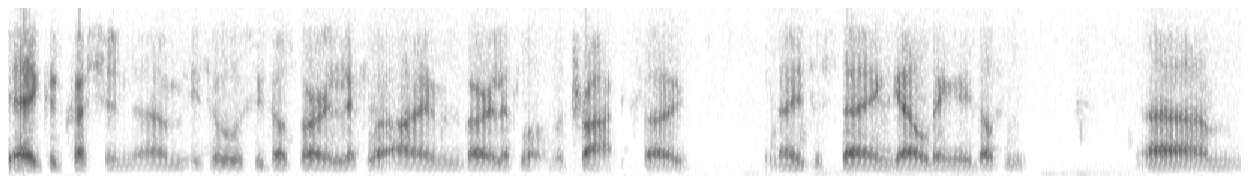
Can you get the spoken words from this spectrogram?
Yeah, good question. Um, he's a horse who does very little at home and very little on the track. So, you know, he's a staying gelding. He doesn't, um,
